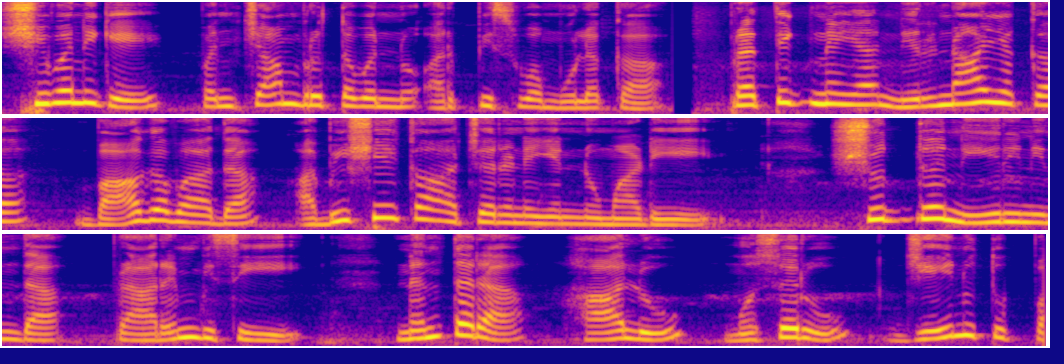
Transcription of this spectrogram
ಶಿವನಿಗೆ ಪಂಚಾಮೃತವನ್ನು ಅರ್ಪಿಸುವ ಮೂಲಕ ಪ್ರತಿಜ್ಞೆಯ ನಿರ್ಣಾಯಕ ಭಾಗವಾದ ಅಭಿಷೇಕ ಆಚರಣೆಯನ್ನು ಮಾಡಿ. ಶುದ್ಧ ನೀರಿನಿಂದ ಪ್ರಾರಂಭಿಸಿ. ನಂತರ ಹಾಲು, ಮೊಸರು, ಜೇನುತುಪ್ಪ,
